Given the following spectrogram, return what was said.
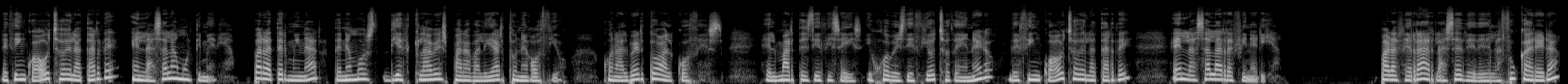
de 5 a 8 de la tarde en la sala multimedia. Para terminar, tenemos 10 claves para validar tu negocio con Alberto Alcoces, el martes 16 y jueves 18 de enero de 5 a 8 de la tarde en la sala refinería. Para cerrar la sede de la azucarera,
